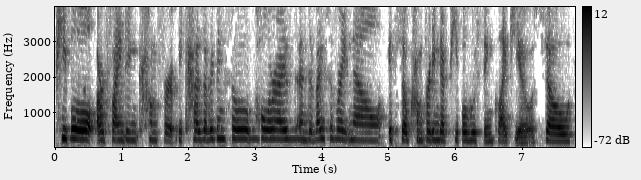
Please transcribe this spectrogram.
people are finding comfort because everything's so polarized and divisive right now. It's so comforting to have people who think like you. So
